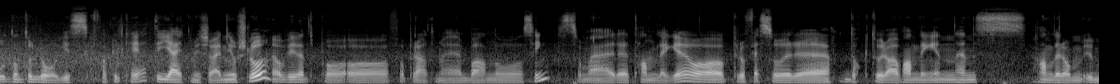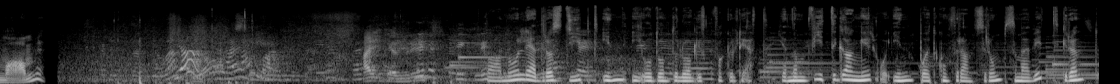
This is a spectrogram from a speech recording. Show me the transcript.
Odontologisk fakultet i Geitmyrsveien i Oslo. Og vi venter på å få prate med Bano Singh, som er tannlege og professor. Eh, doktoravhandlingen hennes handler om umami. Hei, Henrik. Bano leder oss dypt inn i odontologisk fakultet, gjennom hvite ganger og inn på et konferanserom som er hvitt, grønt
